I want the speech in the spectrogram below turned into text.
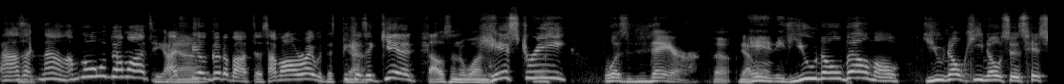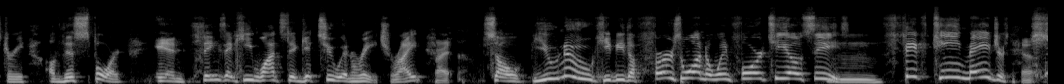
And I was like, no, I'm going with Belmonte. I feel good about this. I'm all right with this because again, Thousand to one. history was there. Yeah. Yeah. And if you know Belmo, you know he knows his history of this sport and things that he wants to get to and reach, right? Right. So you knew he'd be the first one to win four TOCs, Mm, 15 majors. Yeah. He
